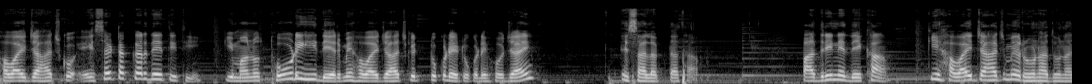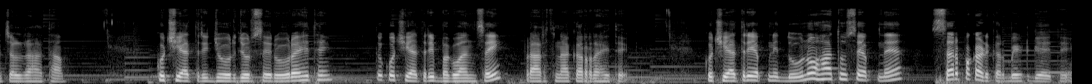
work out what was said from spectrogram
हवाई जहाज़ को ऐसे टक्कर देती थी कि मानो थोड़ी ही देर में हवाई जहाज़ के टुकड़े टुकड़े हो जाए, ऐसा लगता था। पादरी ने देखा कि हवाई जहाज़ में रोना धोना चल रहा था। कुछ यात्री ज़ोर ज़ोर से रो रहे थे तो कुछ यात्री भगवान से प्रार्थना कर रहे थे। कुछ यात्री अपने दोनों हाथों से अपने सर पकड़कर बैठ गए थे।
